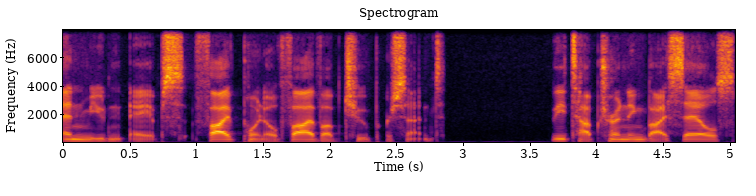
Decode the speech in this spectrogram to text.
and Mutant Apes 5.05 up 2%. The top trending by sales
